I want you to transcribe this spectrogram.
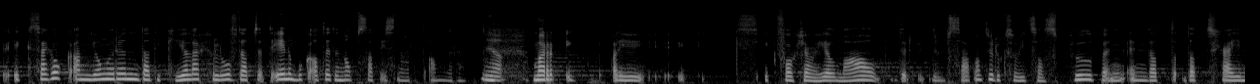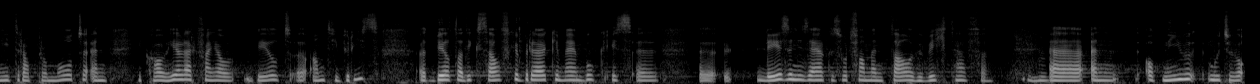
ik zeg ook aan jongeren dat ik heel erg geloof dat het ene boek altijd een opstap is naar het andere. Ja. Maar ik, allee, ik, ik, volg jou helemaal. Er, er, bestaat natuurlijk zoiets als pulp en, en dat, dat ga je niet rap promoten. En ik hou heel erg van jouw beeld uh, antivries. Het beeld dat ik zelf gebruik in mijn boek is... Uh, uh, lezen is eigenlijk een soort van mentaal gewicht heffen. Mm -hmm. en opnieuw moeten we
